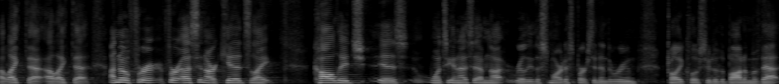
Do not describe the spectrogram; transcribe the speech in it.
I like that. I like that. I know for, for us and our kids, like college is, once again, I said I'm not really the smartest person in the room, probably closer to the bottom of that.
